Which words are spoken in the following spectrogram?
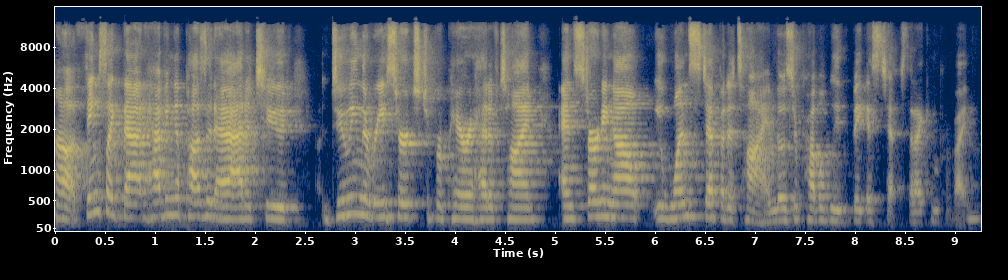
uh, things like that, having a positive attitude, doing the research to prepare ahead of time, and starting out one step at a time. Those are probably the biggest tips that I can provide.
